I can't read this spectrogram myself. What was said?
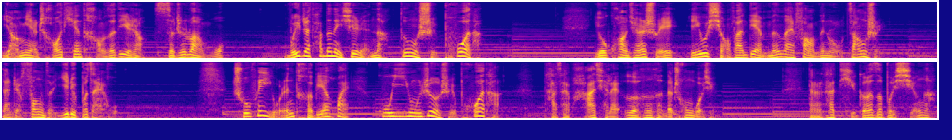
仰面朝天躺在地上，四肢乱舞。围着他的那些人呢，都用水泼他，有矿泉水，也有小饭店门外放的那种脏水，但这疯子一律不在乎。除非有人特别坏，故意用热水泼他，他才爬起来，恶狠狠地冲过去。但是他体格子不行啊，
